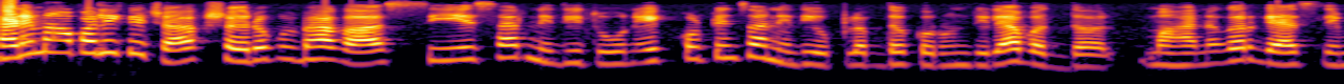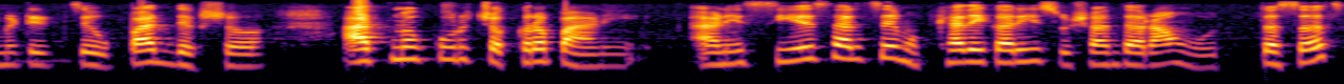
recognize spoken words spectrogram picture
ठाणे महापालिकेच्या क्षयरोग विभागात सीएसआर निधीतून एक कोटींचा निधी उपलब्ध करून दिल्याबद्दल महानगर गॅस लिमिटेडचे उपाध्यक्ष आत्मकूर चक्रपाणी आणि सीएसआरचे मुख्याधिकारी सुशांत राऊत तसंच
